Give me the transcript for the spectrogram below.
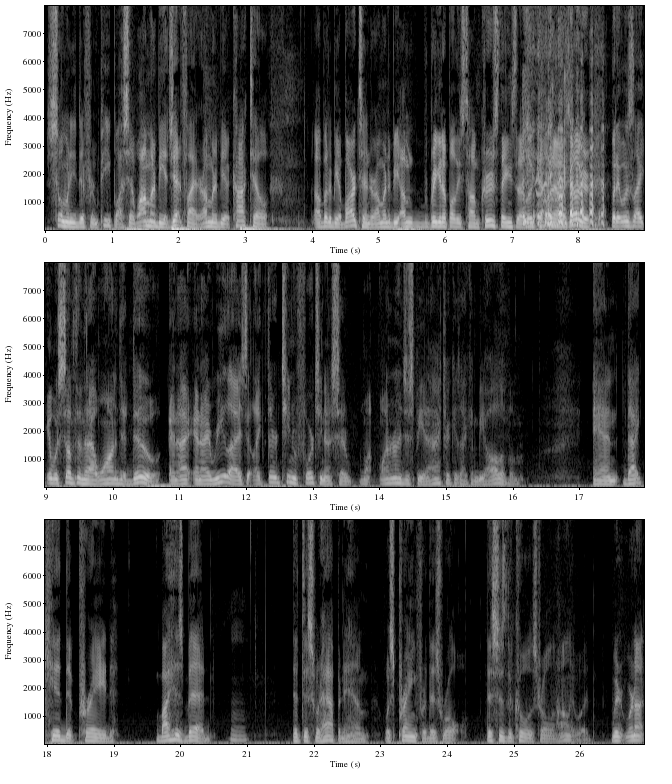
so many different people. I said, "Well, I'm going to be a jet fighter. I'm going to be a cocktail." I'm going to be a bartender. I'm going to be. I'm bringing up all these Tom Cruise things that I looked at when I was younger. But it was like it was something that I wanted to do, and I and I realized at like 13 or 14, I said, "Why, why don't I just be an actor? Because I can be all of them." And that kid that prayed by his bed Hmm. that this would happen to him was praying for this role. This is the coolest role in Hollywood. We're, we're not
